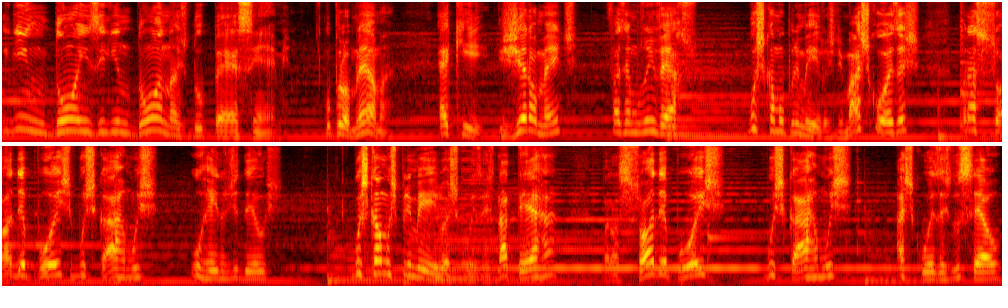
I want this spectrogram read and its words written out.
Lindões e lindonas do PSM. O problema é que geralmente fazemos o inverso. Buscamos primeiro as demais coisas para só depois buscarmos o reino de Deus. Buscamos primeiro as coisas da terra, para só depois buscarmos as coisas do céu.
